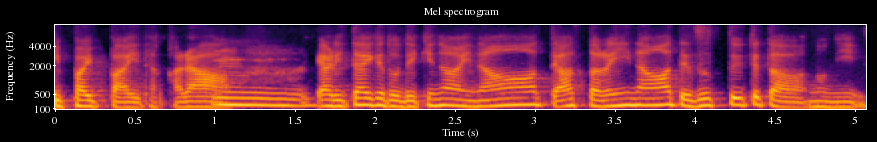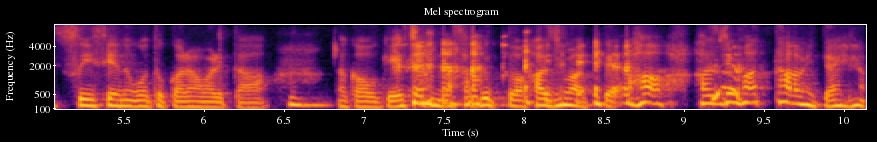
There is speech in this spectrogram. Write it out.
いっぱいいっぱいだから、うん、やりたいけどできないなってあったらいいなってずっと言ってたのに彗星のごとく現れた中尾圭ちゃんがサクッと始まって あ始まったみたいな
